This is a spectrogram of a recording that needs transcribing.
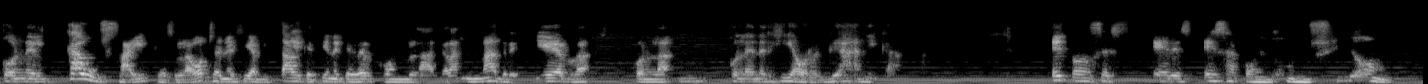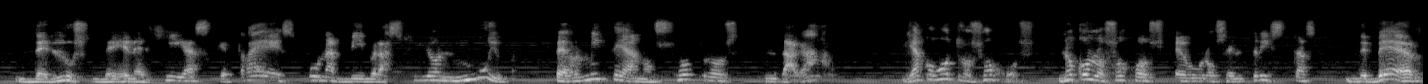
con el Kausai, que es la otra energía vital que tiene que ver con la gran madre tierra, con la, con la energía orgánica. Entonces, eres esa conjunción de luz, de energías que traes una vibración muy permite a nosotros indagar ya con otros ojos, no con los ojos eurocentristas de ver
